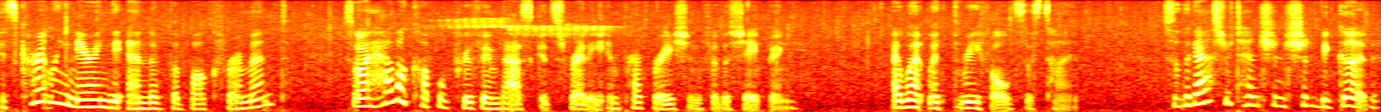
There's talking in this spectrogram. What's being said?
It's currently nearing the end of the bulk ferment, so I have a couple proofing baskets ready in preparation for the shaping. I went with three folds this time, so the gas retention should be good.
